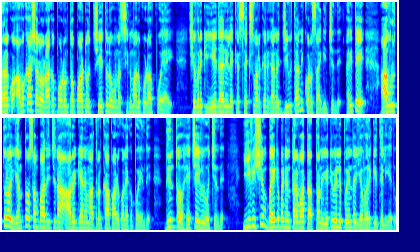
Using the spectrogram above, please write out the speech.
తనకు అవకాశాలు రాకపోవడంతో పాటు చేతిలో ఉన్న సినిమాలు కూడా పోయాయి. చివరికి ఏ దారి లేక సెక్స్ వర్కర్గానే జీవితాన్ని కొనసాగించింది. అయితే అయితే ఆ వృత్తిలో ఎంతో సంపాదించిన ఆరోగ్యాన్ని మాత్రం కాపాడుకోలేకపోయింది. దీంతో హెచ్ఐవి వచ్చింది. ఈ విషయం బయటపడిన తర్వాత తను ఎటు వెళ్ళిపోయిందో ఎవరికీ తెలియదు.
